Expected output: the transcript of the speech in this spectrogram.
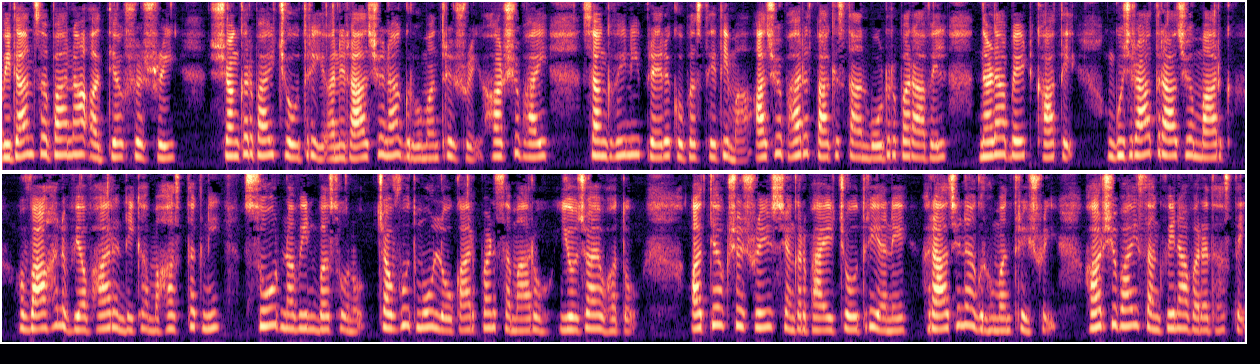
વિધાનસભાના અધ્યક્ષ શ્રી શંકરભાઈ ચૌધરી અને રાજ્યના ગૃહમંત્રી શ્રી હર્ષભાઈ સંઘવીની પ્રેરક ઉપસ્થિતિમાં આજે ભારત પાકિસ્તાન બોર્ડર પર આવેલ નડાબેટ ખાતે ગુજરાત રાજ્ય માર્ગ વાહન વ્યવહાર નિગમ હસ્તકની સો નવીન બસોનો ચૌદમો લોકાર્પણ સમારોહ યોજાયો હતો. અધ્યક્ષ શ્રી શંકરભાઈ ચૌધરી અને રાજ્યના ગૃહમંત્રી શ્રી હર્ષભાઈ સંઘવીના વરદ હસ્તે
